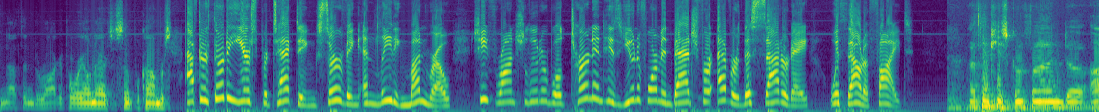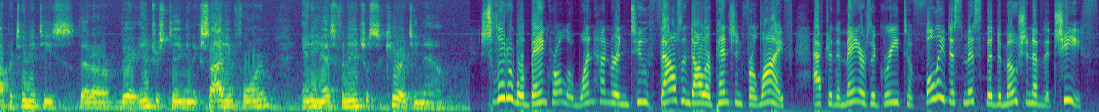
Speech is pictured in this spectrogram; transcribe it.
Nothing derogatory on there. It's a simple conversation. After 30 years protecting, serving, and leading Monroe, Chief Ron Schleuter will turn in his uniform and badge forever this Saturday without a fight. I think he's going to find uh, opportunities that are very interesting and exciting for him, and he has financial security now. Schleuter will bankroll a $102,000 pension for life after the mayors agreed to fully dismiss the demotion of the chief.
